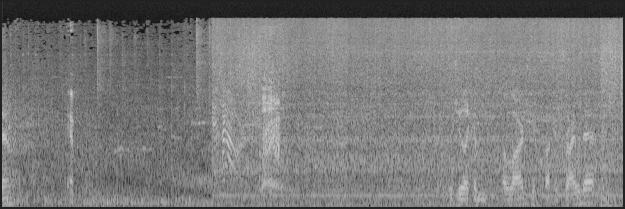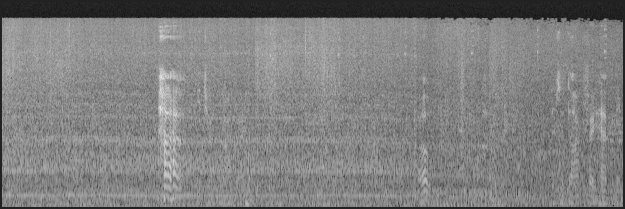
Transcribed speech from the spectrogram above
Down? Yep. Would you like a, a large fucking fry with that? you jumped the wrong way. Oh. There's a dogfight happening.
